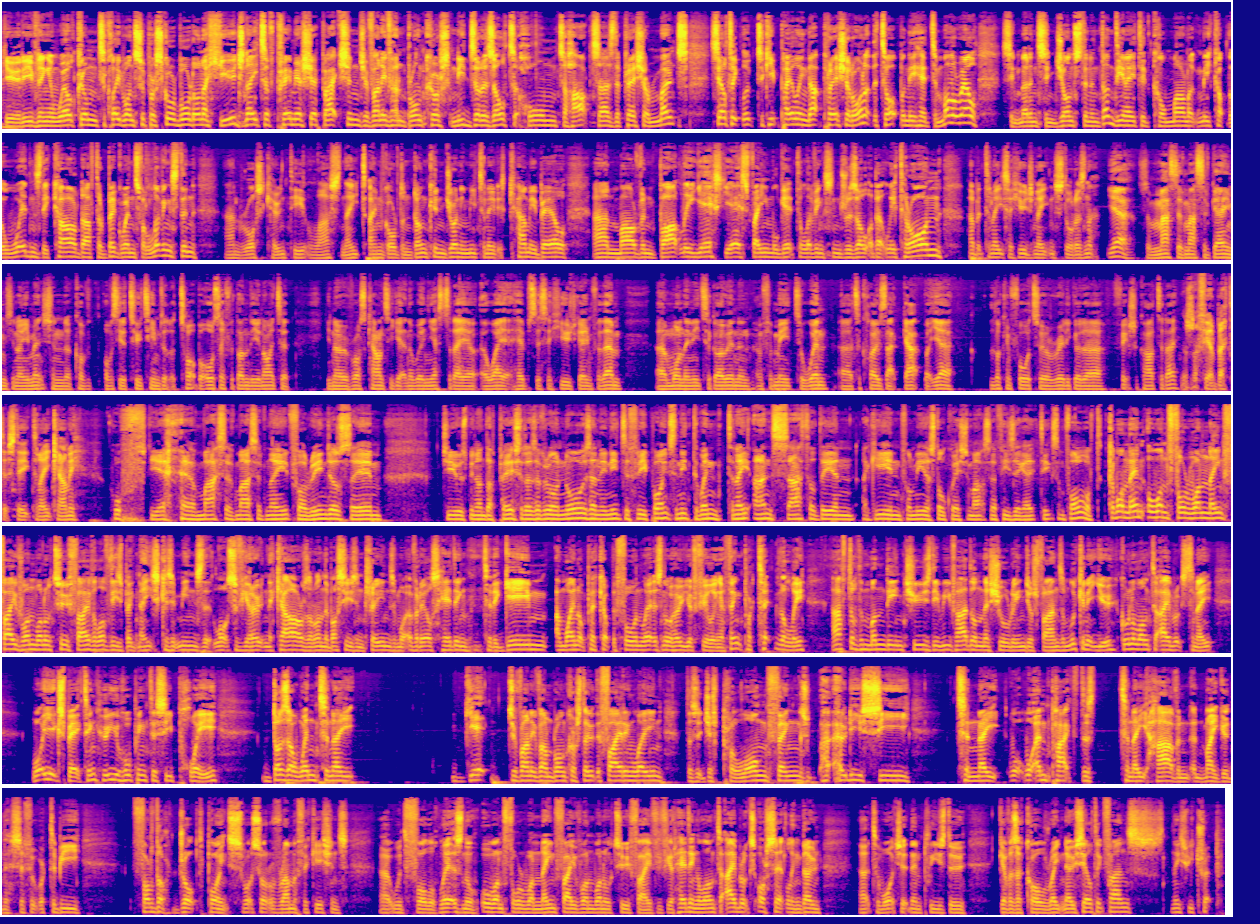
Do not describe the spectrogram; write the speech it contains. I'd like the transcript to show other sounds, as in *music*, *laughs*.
Good evening and welcome to Clyde One Super Scoreboard on a huge night of Premiership action. Giovanni Van Bronckhorst needs a result at home to Hearts as the pressure mounts. Celtic look to keep piling that pressure on at the top when they head to Motherwell. St Mirren, St Johnstone and Dundee United Kilmarnock make up the Wednesday card after big wins for Livingston and Ross County last night. I'm Gordon Duncan. Joining me tonight is Cammy Bell and Marvin Bartley. Yes, yes, fine. We'll get to Livingston's result a bit later on. Uh, but tonight's a huge night in store, isn't it? Yeah, it's a massive, massive games. You know, you mentioned obviously the two teams at the top, but also for Dundee United. You know, with Ross County getting the win yesterday away at Hibs, it's a huge game for them. Um, one they need to go in, and, and for me to win uh, to close that gap. But yeah, looking forward to a really good uh, fixture card today. There's a fair bit at stake tonight, Cammy. Oof, yeah, *laughs* massive, massive night for Rangers. Um, Gio's been under pressure, as everyone knows, and he needs the three points. He need to win tonight and Saturday. And again, for me, there's still question marks if he's the guy that takes them forward. Come on then, 01419511025. I love these big nights because it means that lots of you are out in the cars or on the buses and trains and whatever else heading to the game. And why not pick up the phone? Let us know how you're feeling. I think, particularly after the Monday and Tuesday we've had on this show, Rangers fans, I'm looking at you going along to Ibrox tonight. What are you expecting? Who are you hoping to see play? Does a win tonight get Giovanni Van Bronckhorst out the firing line? Does it just prolong things? How, how do you see tonight? What, what impact does tonight have? And, and, my goodness, if it were to be further dropped points, what sort of ramifications uh, would follow? Let us know 01419511025. If you're heading along to Ibrox or settling down uh, to watch it, then please do give us a call right now. Celtic fans, nice wee trip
